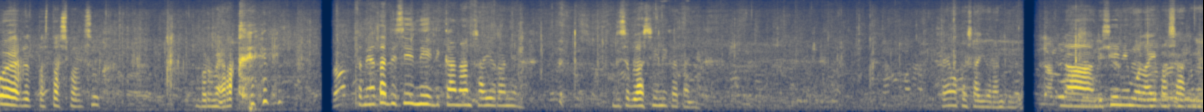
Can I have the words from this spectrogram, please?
Wah, ada tas-tas palsu bermerek. Ternyata di sini di kanan sayurannya. Di sebelah sini katanya. Saya mau ke sayuran dulu. Nah, di sini mulai pasarnya.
